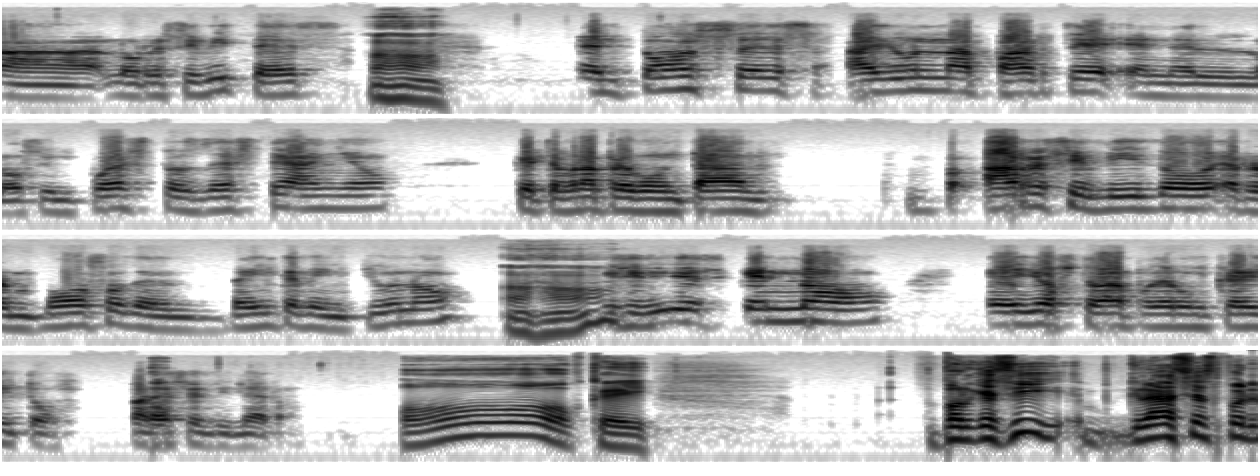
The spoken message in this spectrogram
uh, los recibiste. Entonces hay una parte en los impuestos de este año que te van a preguntar, ¿has recibido el reembolso del 2021? Y si dices que no, ellos te van a poner un crédito para ese dinero. Oh, ok. Porque sí, gracias por,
